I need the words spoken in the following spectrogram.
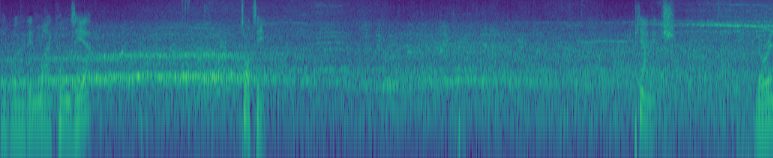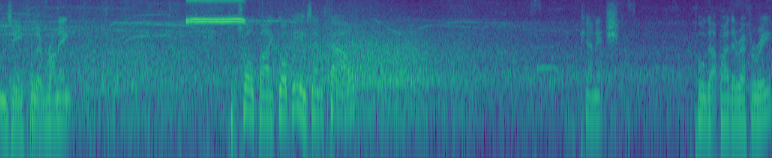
Little word in Maicon's ear. Totti. Pjanic. Florenzi full of running. Controlled by Gobbi, who's then fouled. Pjanic pulled up by the referee.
